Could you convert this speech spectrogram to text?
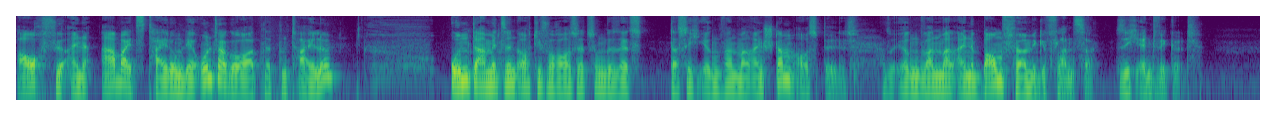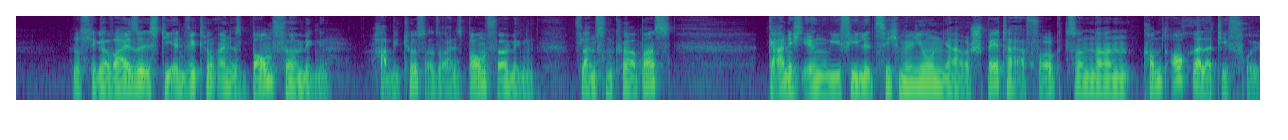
auch für eine Arbeitsteilung der untergeordneten Teile. Und damit sind auch die Voraussetzungen gesetzt, dass sich irgendwann mal ein Stamm ausbildet. Also irgendwann mal eine baumförmige Pflanze sich entwickelt. Lustigerweise ist die Entwicklung eines baumförmigen Habitus, also eines baumförmigen Pflanzenkörpers, gar nicht irgendwie viele zig Millionen Jahre später erfolgt, sondern kommt auch relativ früh.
